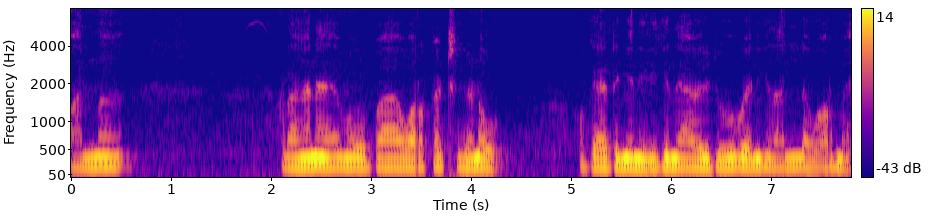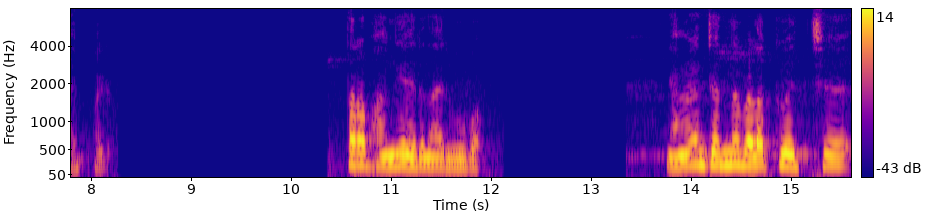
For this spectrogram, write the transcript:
വന്ന് പ- ഉറക്ക ക്ഷീണവും ഒക്കെ ആയിട്ട് ഇങ്ങനെ ഇരിക്കുന്ന ആ ഒരു രൂപം എനിക്ക് നല്ല ഓർമ്മയാണ് ഇപ്പോഴും. അത്ര ഭംഗിയായിരുന്നു ആ രൂപം. ഞങ്ങളും ചെന്ന് വിളക്ക് വെച്ച്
